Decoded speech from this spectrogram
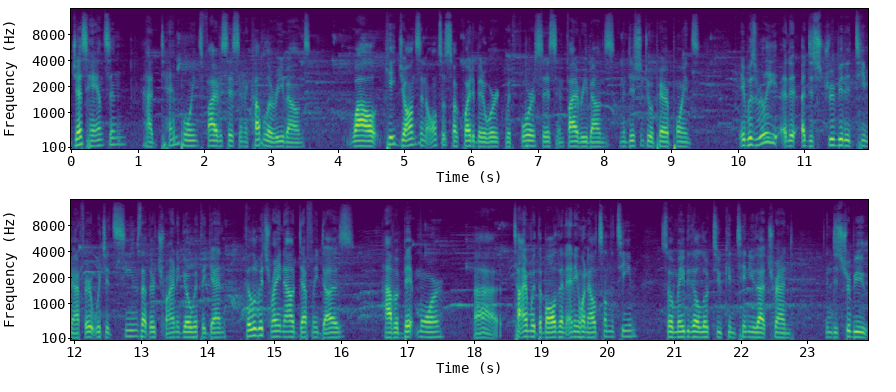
Jess Hansen had 10 points, 5 assists, and a couple of rebounds, while Kate Johnson also saw quite a bit of work with 4 assists and 5 rebounds, in addition to a pair of points. It was really a, a distributed team effort, which it seems that they're trying to go with again. Filewich right now definitely does have a bit more uh, time with the ball than anyone else on the team, so maybe they'll look to continue that trend and distribute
